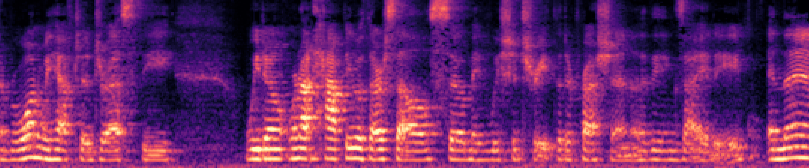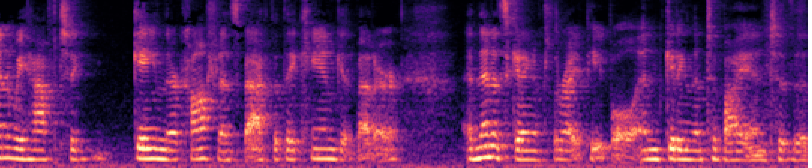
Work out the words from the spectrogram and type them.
number one, we have to address the we don't we're not happy with ourselves so maybe we should treat the depression or the anxiety and then we have to gain their confidence back that they can get better and then it's getting them to the right people and getting them to buy into the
